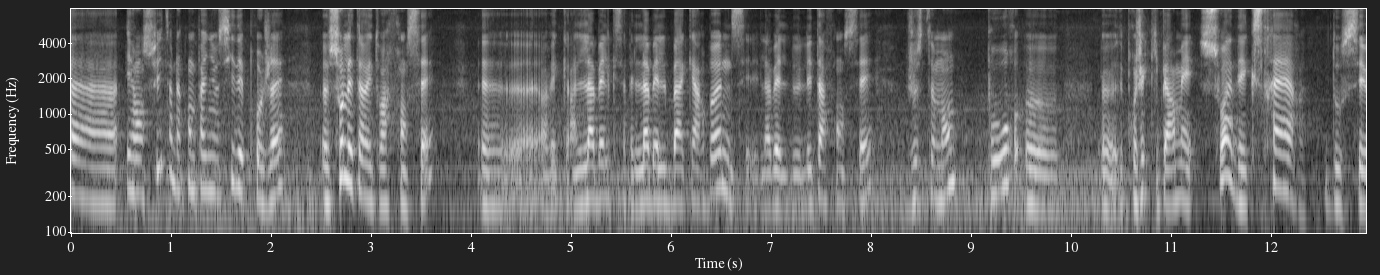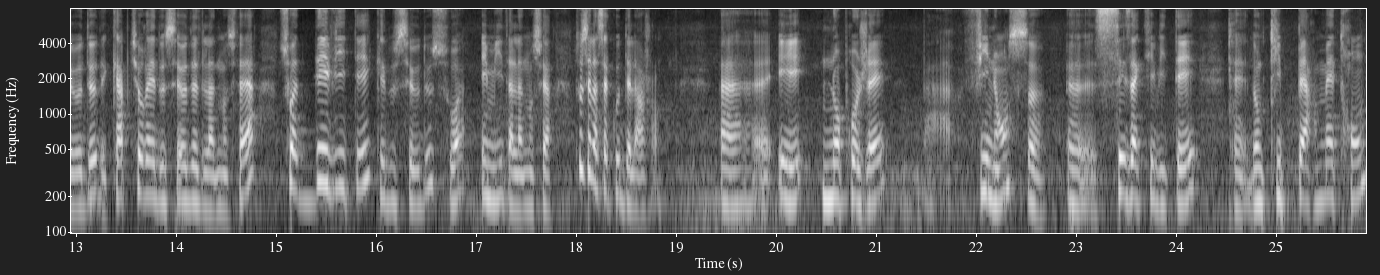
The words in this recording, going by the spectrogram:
Euh, et ensuite, on accompagne aussi des projets sur les territoires français, avec un label qui s'appelle Label Bas Carbone, c'est le label de l'État français, justement pour euh, des projets qui permettent soit d'extraire du CO2, de capturer du CO2 de l'atmosphère, soit d'éviter que du CO2 soit émis dans l'atmosphère. Tout cela, ça coûte de l'argent. Euh, et nos projets bah, financent euh, ces activités donc, qui permettront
